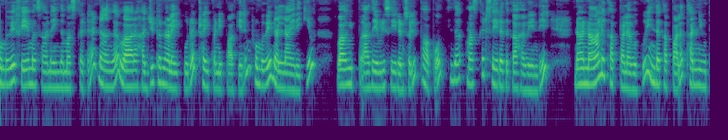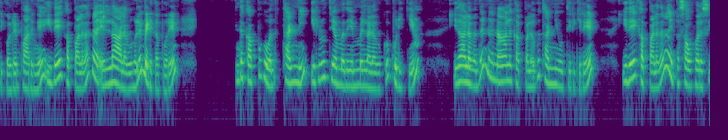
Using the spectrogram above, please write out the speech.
ரொம்பவே ஃபேமஸான இந்த மஸ்கட்டை நாங்கள் வார ஹஜ்ஜி பெருநாளை கூட ட்ரை பண்ணி பார்க்கலும் ரொம்பவே நல்லா இருக்கும். வாங்கி அதை எப்படி செய்கிறேன்னு சொல்லி பார்ப்போம். இந்த மஸ்கட் செய்கிறதுக்காக வேண்டி நான் நாலு கப் அளவுக்கு இந்த கப்பால் தண்ணி ஊற்றிக்கொள்கிறேன் பாருங்கள் இதே கப்பால் தான் நான் எல்லா அளவுகளும் எடுக்க போகிறேன் இந்த கப்புக்கு வந்து தண்ணி இருநூற்றி ஐம்பது எம்எல் அளவுக்கு பிடிக்கும். இதால் வந்து நான் நாலு கப் அளவுக்கு தண்ணி ஊற்றிருக்கிறேன் இதே கப்பால் தான் நான் இப்போ சவ்வரிசி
